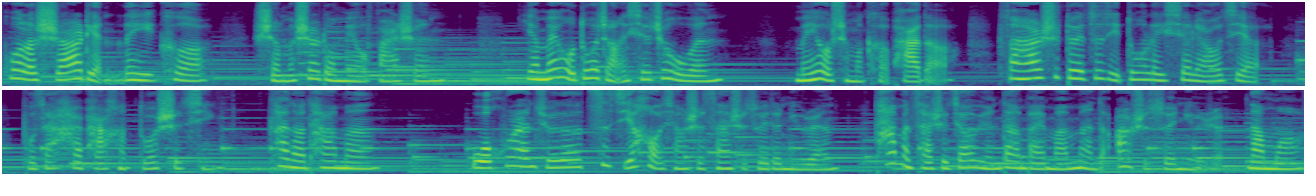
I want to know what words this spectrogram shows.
过了十二点的那一刻，什么事儿都没有发生，也没有多长一些皱纹，没有什么可怕的，反而是对自己多了一些了解，不再害怕很多事情。看到他们，我忽然觉得自己好像是三十岁的女人，他们才是胶原蛋白满满的二十岁女人。那么。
